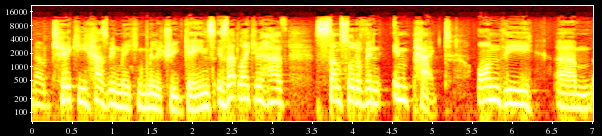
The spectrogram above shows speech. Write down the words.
Now, Turkey has been making military gains. Is that likely to have some sort of an impact on the, um,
